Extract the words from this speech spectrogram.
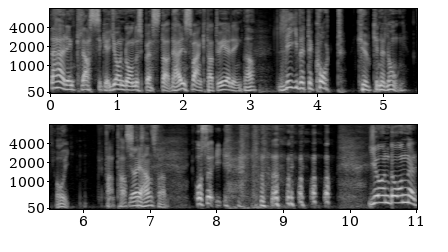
Det här är en klassiker, Jörn Donners bästa. Det här är en svanktatuering. Ja. Livet är kort, kuken är lång. Oj. Fantastiskt. Jag är i hans fall. Och så... Jörn Donner,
